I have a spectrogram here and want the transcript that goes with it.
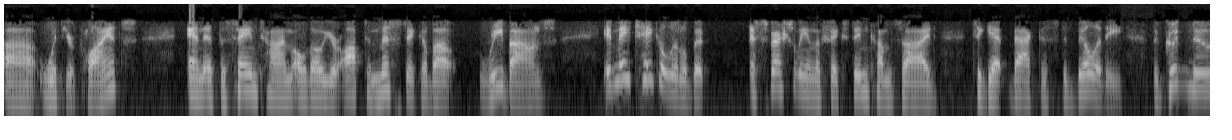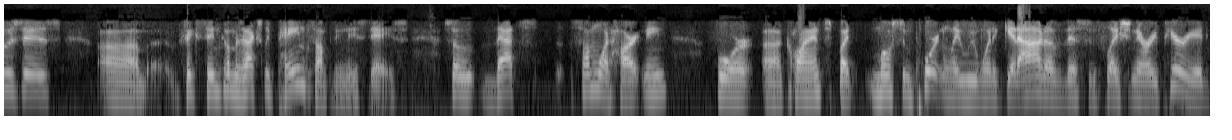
uh, with your clients. And at the same time, although you're optimistic about rebounds, it may take a little bit, especially in the fixed income side, to get back to stability. The good news is um, fixed income is actually paying something these days. So that's somewhat heartening for uh, clients, but most importantly, we want to get out of this inflationary period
